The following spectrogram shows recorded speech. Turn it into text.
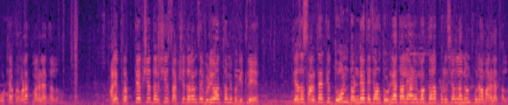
मोठ्या प्रमाणात मारण्यात आलं. आणि प्रत्यक्षदर्शी साक्षीदारांचे व्हिडिओ आता मी बघितले. ते असं सांगतायत की दोन दंडे त्याच्यावर तोडण्यात आले आणि मग त्याला पोलीस स्टेशनला नेऊन पुन्हा मारण्यात आलं.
